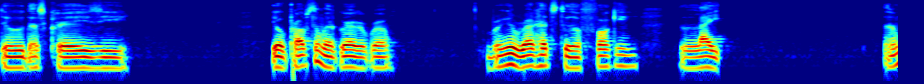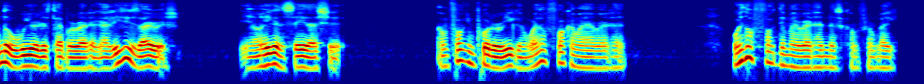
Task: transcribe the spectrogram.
Dude, that's crazy. Yo, props to McGregor, bro. Bringing redheads to the fucking light. And I'm the weirdest type of redhead guy. At least he's Irish. You know, he can say that shit. I'm fucking Puerto Rican. Why the fuck am I a redhead? Where the fuck did my redheadness come from? Like,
